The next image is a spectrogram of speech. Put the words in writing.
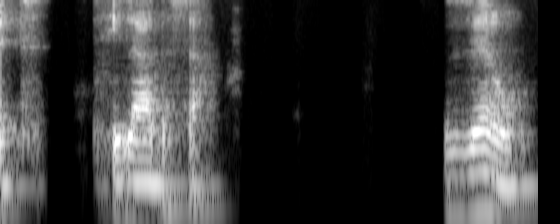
את הילה הדסה. זהו.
